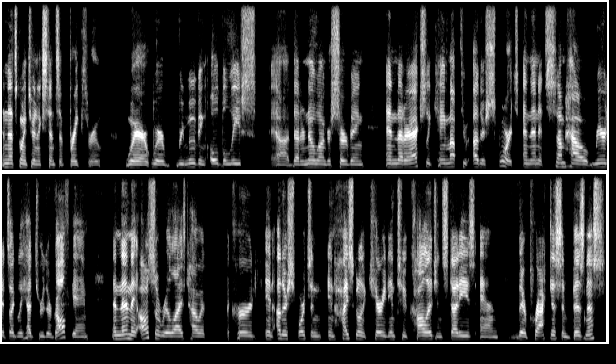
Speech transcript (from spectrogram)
And that's going to an extensive breakthrough where we're removing old beliefs uh, that are no longer serving and that are actually came up through other sports and then it somehow reared its ugly head through their golf game. And then they also realized how it occurred in other sports in, in high school and it carried into college and studies and their practice and business.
